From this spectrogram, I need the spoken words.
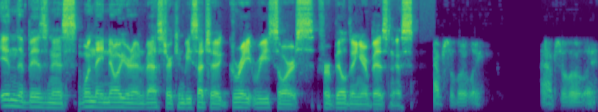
in the business when they know you're an investor can be such a great resource for building your business. Absolutely. Absolutely.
